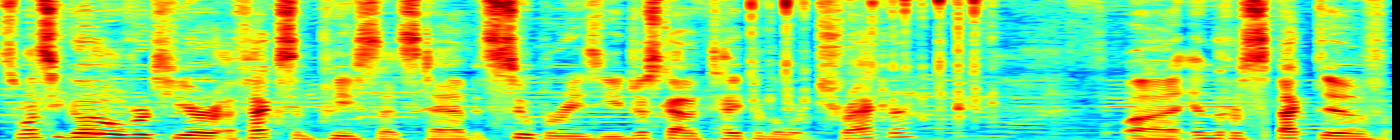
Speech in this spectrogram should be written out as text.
So once you go over to your Effects and Presets tab, it's super easy. You just got to type in the word Tracker. Uh, in the Perspective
